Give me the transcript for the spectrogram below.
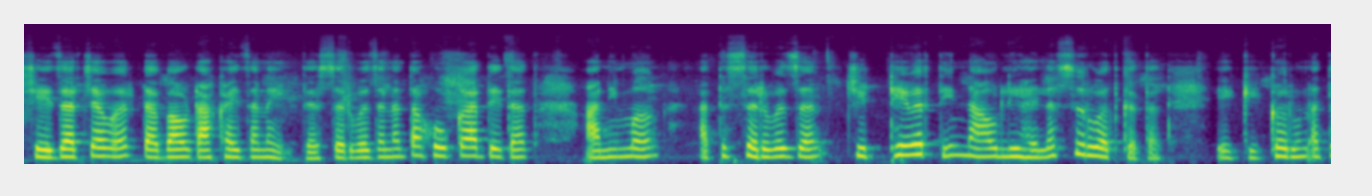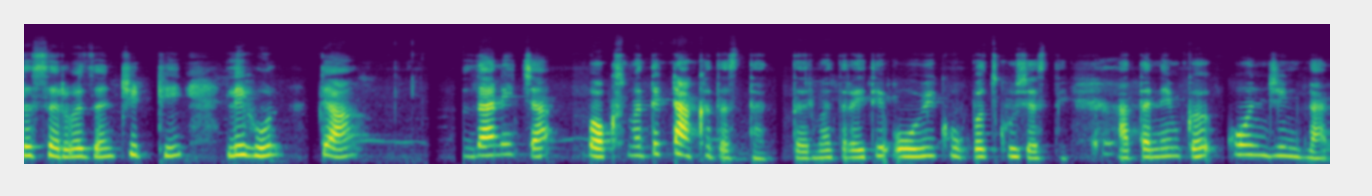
शेजारच्यावर दबाव टाकायचा नाही. तर सर्वजण आता होकार देतात. आणि मग आता सर्वजण चिठ्ठीवरती नाव लिहायला सुरुवात करतात. एक एक करून आता सर्वजण चिठ्ठी लिहून त्या फुलदाणीच्या बॉक्समध्ये टाकत असतात. तर मात्र इथे ओवी खूपच खुश असते. आता नेमकं कोण जिंकणार?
